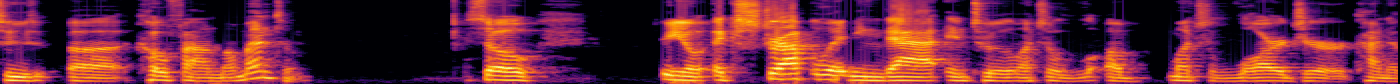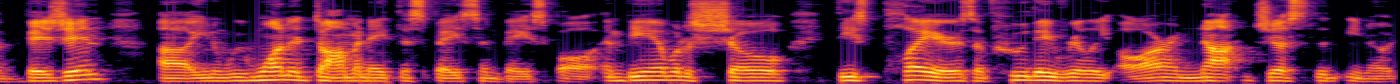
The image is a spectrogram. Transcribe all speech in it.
to uh, co-found Momentum. So you know extrapolating that into a much a, much larger kind of vision uh, you know we want to dominate the space in baseball and being able to show these players of who they really are and not just the you know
